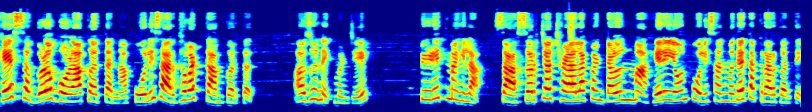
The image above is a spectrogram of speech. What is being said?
हे सगळं गोळा करताना पोलीस अर्धवट काम करतात. अजून एक म्हणजे पीडित महिला सासरच्या छळाला कंटाळून माहेर येऊन पोलिसांमध्ये तक्रार करते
